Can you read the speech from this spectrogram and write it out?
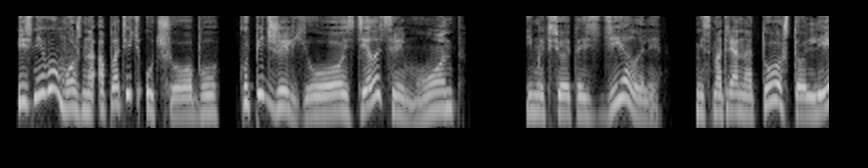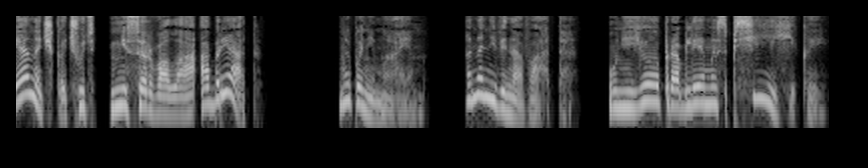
Из него можно оплатить учебу, купить жилье, сделать ремонт. И мы все это сделали, несмотря на то, что Леночка чуть не сорвала обряд. Мы понимаем, она не виновата. У нее проблемы с психикой.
